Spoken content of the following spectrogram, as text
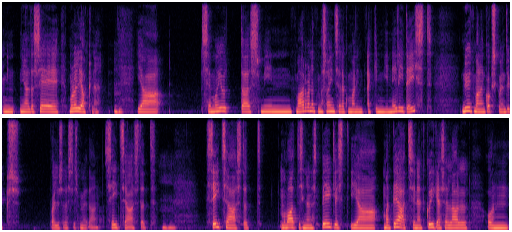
nii-öelda see, mul oli akne mm -hmm. ja see mõjutas mind, ma arvan, et ma sain selle, kui ma olin äkki mingi neliteist. nüüd ma olen kakskümmend üks. palju sellest siis mööda on? seitse aastat mm. -hmm. seitse aastat ma vaatasin ennast peeglist ja ma teadsin, et kõige selle all on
